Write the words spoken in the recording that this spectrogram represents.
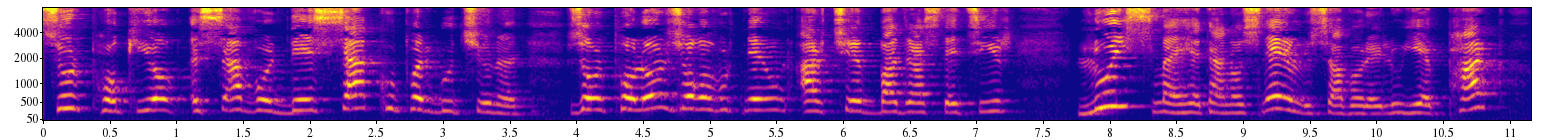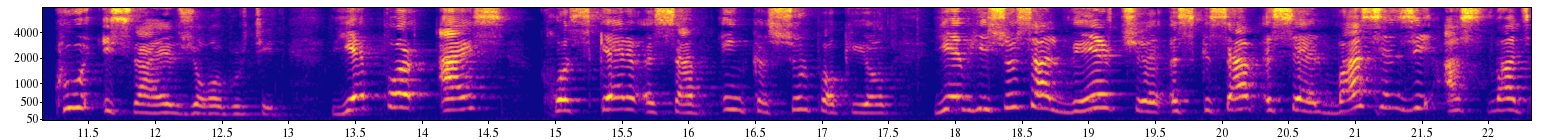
Սուրբ հոգիով ըսա որ դեսակ ու փրկությունը զոր բոլոր ժողովուրդներուն արչև պատրաստեցիր լույս մը հետանոսները լուսավորելու եւ փառք քու Իսրայել ժողովրդին երբ որ այս խոսքերը ըսավ ինքը Սուրբ հոգիով Եվ Հիսուս ալ վերջը սկսավ ասել, վասենզի Աստված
